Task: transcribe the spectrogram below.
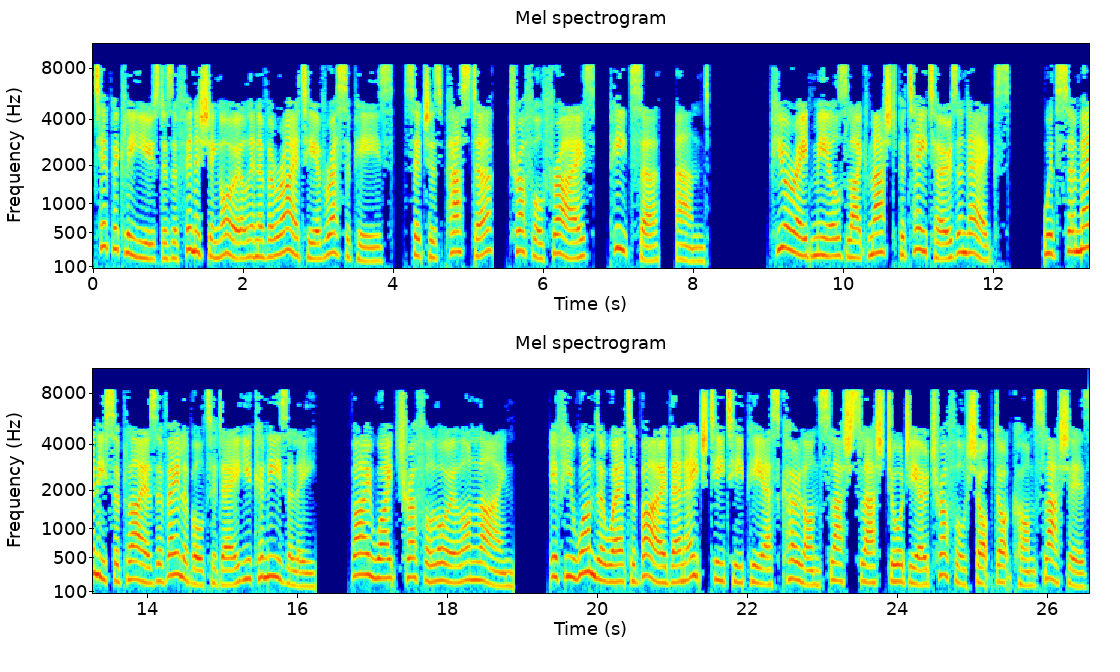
typically used as a finishing oil in a variety of recipes, such as pasta, truffle fries, pizza, and pureed meals like mashed potatoes and eggs. With so many suppliers available today you can easily buy white truffle oil online. If you wonder where to buy then https colon slash slash giorgiotruffleshop.com slash is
